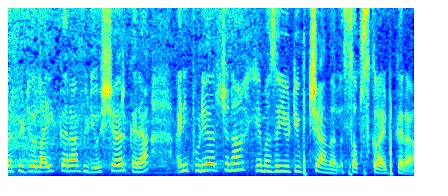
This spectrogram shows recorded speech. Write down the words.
तर व्हिडिओ लाईक करा व्हिडिओ शेअर करा. आणि पुढे अर्चना हे माझं यूट्यूब चॅनल सबस्क्राईब करा.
